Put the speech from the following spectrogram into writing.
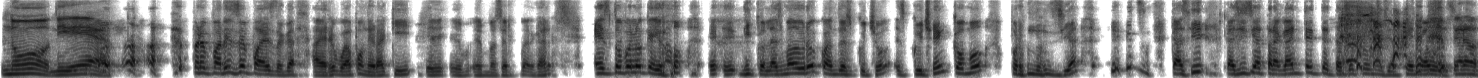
No, ni idea. Prepárense para esto. A ver, voy a poner aquí, eh, eh, Esto fue lo que dijo eh, Nicolás Maduro cuando escuchó, escuchen cómo pronuncia, casi, casi se atragante intentando pronunciar Pero,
